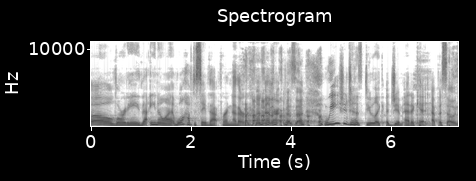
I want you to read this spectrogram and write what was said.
Oh lordy, that you know what? We'll have to save that for another another episode. We should just do like a gym etiquette episode.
